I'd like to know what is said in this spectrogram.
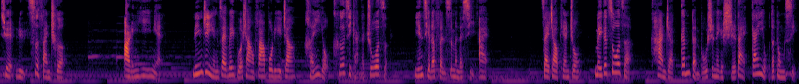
却屡次翻车。二零一一年，林志颖在微博上发布了一张很有科技感的桌子，引起了粉丝们的喜爱。在照片中，每个桌子看着根本不是那个时代该有的东西，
